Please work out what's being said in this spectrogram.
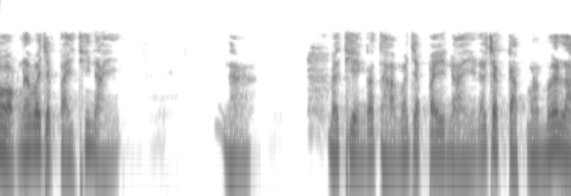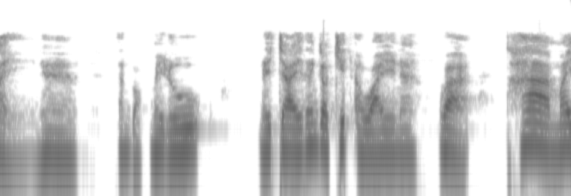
บอกนะว่าจะไปที่ไหนนะแม่เทียนก็ถามว่าจะไปไหน แล้วจะกลับมาเมื่อไหร่นะท่านบอกไม่รู้ ในใจท่านก็คิดเอาไว้นะว่าถ้าไม่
